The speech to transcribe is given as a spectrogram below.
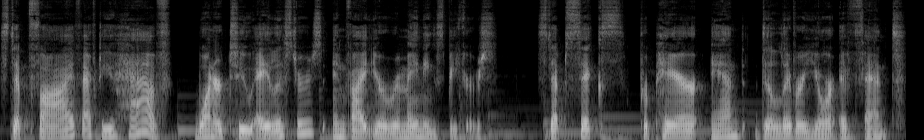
Step five, after you have one or two A listers, invite your remaining speakers. Step six, prepare and deliver your event.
